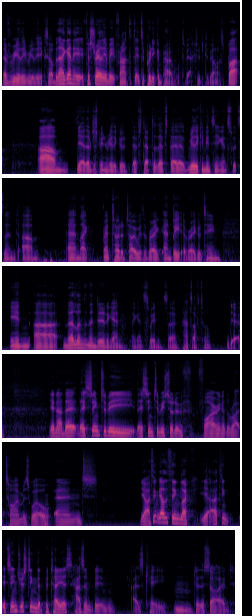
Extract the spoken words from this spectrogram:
they've really really excelled. But then again, if Australia beat France, it's, it's a pretty comparable to be actually to be honest. But um, yeah, they've just been really good. They've stepped. it. They've they're really convincing against Switzerland. Um, and like went toe to toe with a very and beat a very good team in uh, Netherlands, and then did it again against Sweden. So hats off to him. Yeah. Yeah, no, they they seem to be they seem to be sort of firing at the right time as well. And yeah, I think the other thing like yeah, I think it's interesting that Putellas hasn't been as key Mm. to the side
